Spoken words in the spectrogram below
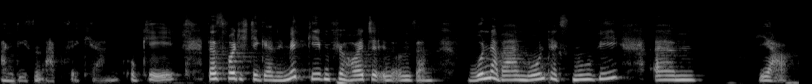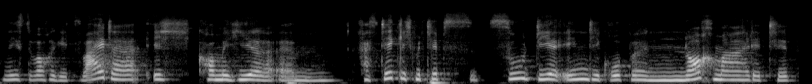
an diesen Apfelkern. Okay, das wollte ich dir gerne mitgeben für heute in unserem wunderbaren Montagsmovie. Ähm, ja, nächste Woche geht es weiter. Ich komme hier ähm, fast täglich mit Tipps zu dir in die Gruppe. Nochmal der Tipp,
